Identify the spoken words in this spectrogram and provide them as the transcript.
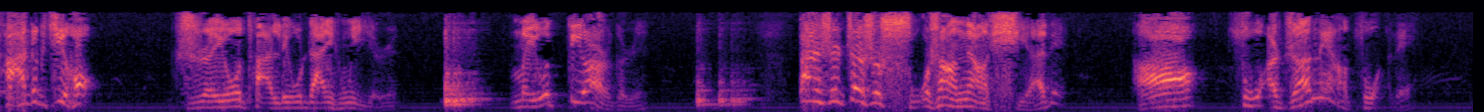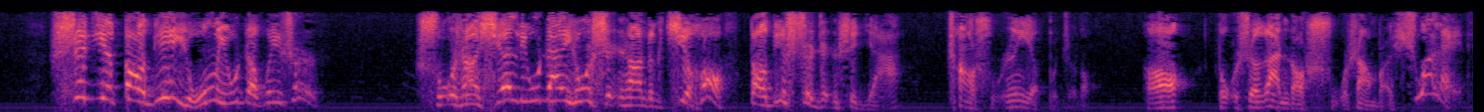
他这个记号只有他刘占雄一人，没有第二个人。但是这是书上那样写的啊，作者那样做的，实际到底有没有这回事书上写刘占雄身上这个记号到底是真是假？唱书人也不知道。好，都是按照书上边学来的。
